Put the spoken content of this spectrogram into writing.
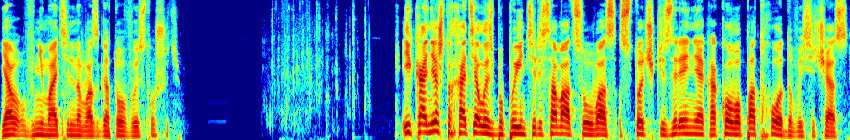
Я внимательно вас готов выслушать. И, конечно, хотелось бы поинтересоваться у вас с точки зрения, какого подхода вы сейчас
